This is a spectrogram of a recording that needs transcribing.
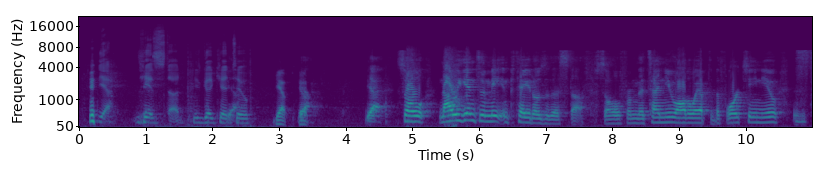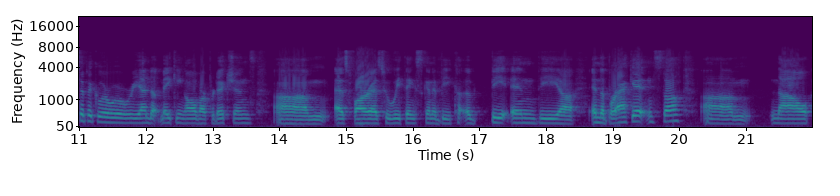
yeah, he is stud. He's a good kid yeah. too. Yep. Yep. Yeah. Yeah. So now we get into the meat and potatoes of this stuff. So from the 10U all the way up to the 14U, this is typically where we end up making all of our predictions um, as far as who we think is going to be be in the uh, in the bracket and stuff. Um, now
